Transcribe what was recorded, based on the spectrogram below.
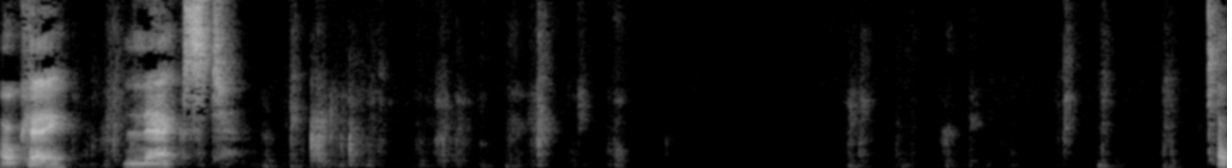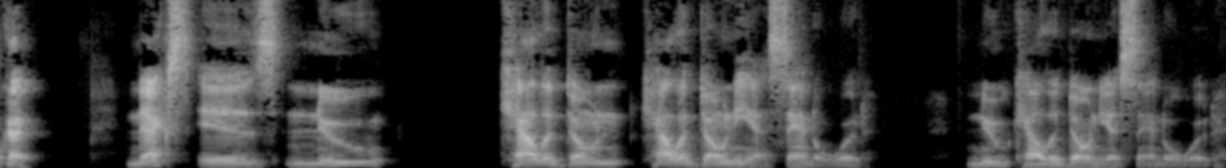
Okay, next... Okay. Next is New Caledon Caledonia sandalwood. New Caledonia sandalwood.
